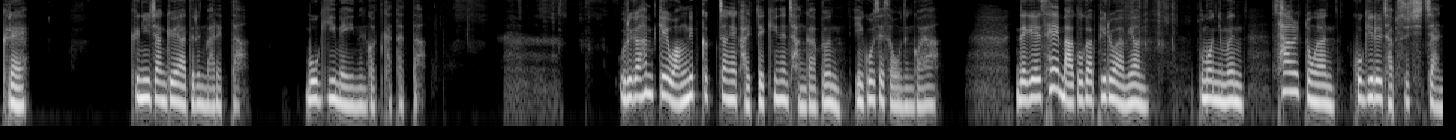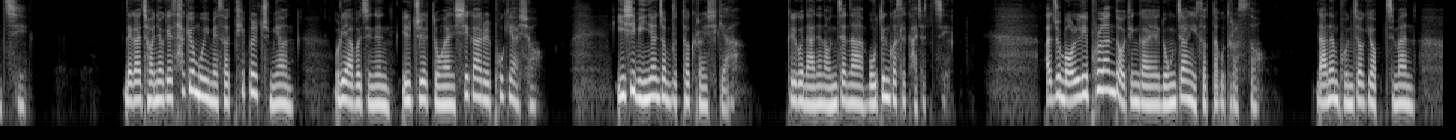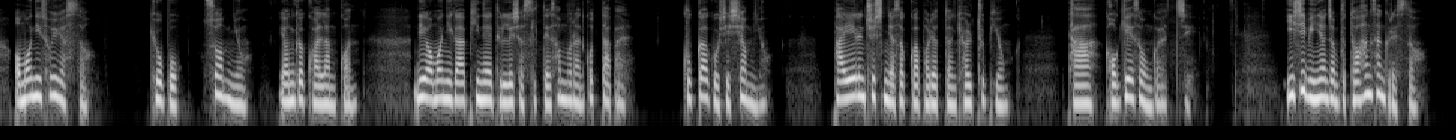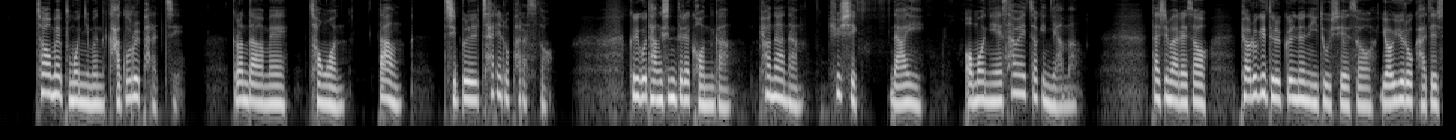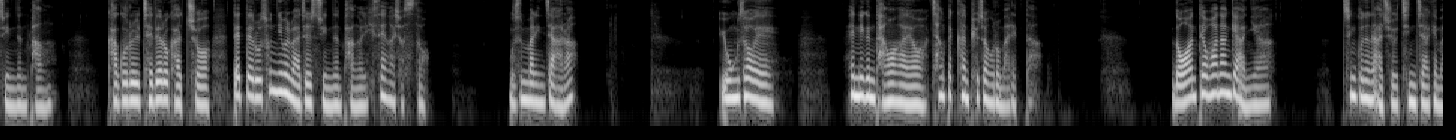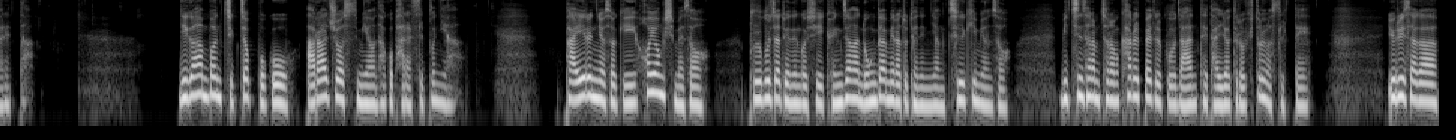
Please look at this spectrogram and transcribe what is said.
그래. 근위장교의 아들은 말했다. 목이 메이는 것 같았다. 우리가 함께 왕립극장에 갈 때 끼는 장갑은 이곳에서 오는 거야. 내게 새 마구가 필요하면 부모님은 사흘 동안 고기를 잡수시지 않지. 내가 저녁에 사교 모임에서 팁을 주면 우리 아버지는 일주일 동안 시가를 포기하셔. 22년 전부터 그런 식이야. 그리고 나는 언제나 모든 것을 가졌지. 아주 멀리 폴란드 어딘가에 농장이 있었다고 들었어. 나는 본 적이 없지만 어머니 소유였어. 교복, 수업료, 연극 관람권, 네 어머니가 빈에 들르셨을 때 선물한 꽃다발, 국가고시 시험료, 바이에른 출신 녀석과 벌였던 결투 비용, 다 거기에서 온 거였지. 22년 전부터 항상 그랬어. 처음에 부모님은 가구를 팔았지. 그런 다음에 정원, 땅, 집을 차례로 팔았어. 그리고 당신들의 건강, 편안함, 휴식, 나이, 어머니의 사회적인 야망. 다시 말해서 벼룩이 들끓는 이 도시에서 여유로 가질 수 있는 방, 가구를 제대로 갖추어 때때로 손님을 맞을 수 있는 방을 희생하셨어. 무슨 말인지 알아? 용서해. 헨릭은 당황하여 창백한 표정으로 말했다. 너한테 화난 게 아니야. 친구는 아주 진지하게 말했다. 네가 한번 직접 보고 알아주었으면 하고 바랐을 뿐이야. 바이른 녀석이 허영심에서 불구자 되는 것이 굉장한 농담이라도 되는 양 즐기면서 미친 사람처럼 칼을 빼들고 나한테 달려들어 휘둘렀을 때 유리사가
